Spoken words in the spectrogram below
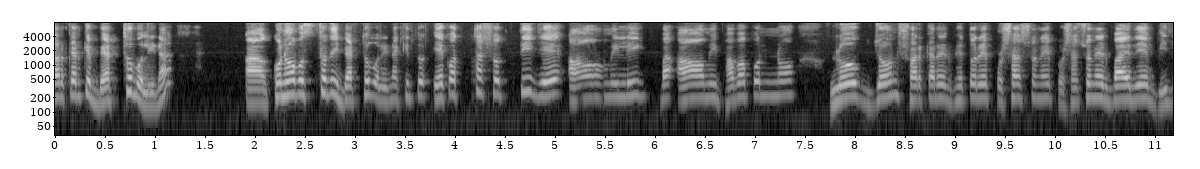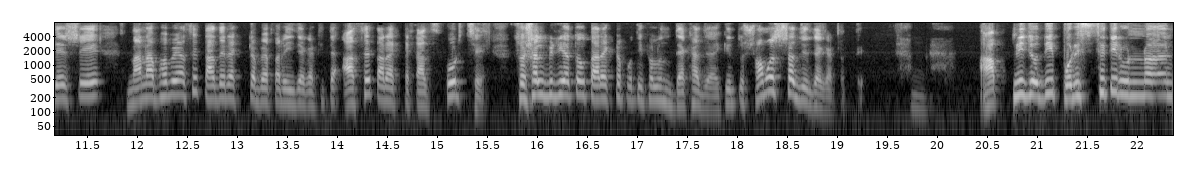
সরকারকে ব্যর্থ বলি না কোনো অবস্থাতেই ব্যর্থ বলি না কিন্তু একথা সত্যি যে আওয়ামী লীগ বা আওয়ামী ভাবাপন্ন লোকজন সরকারের ভেতরে প্রশাসনে প্রশাসনের বাইরে বিদেশে নানাভাবে আছে তাদের একটা ব্যাপার এই জায়গাটিতে আছে তারা একটা কাজ করছে। সোশ্যাল মিডিয়াতেও তার একটা প্রতিফলন দেখা যায় কিন্তু সমস্যা যে জায়গাটাতে আপনি যদি পরিস্থিতির উন্নয়ন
